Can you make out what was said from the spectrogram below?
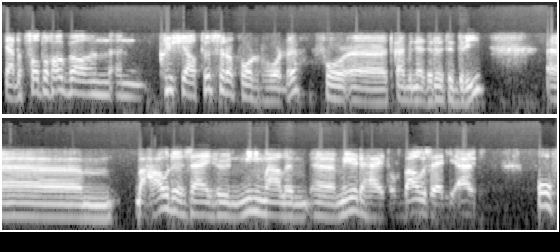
ja, dat zal toch ook wel een, een cruciaal tussenrapport worden voor het kabinet Rutte 3. Uh, behouden zij hun minimale uh, meerderheid of bouwen zij die uit? Of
